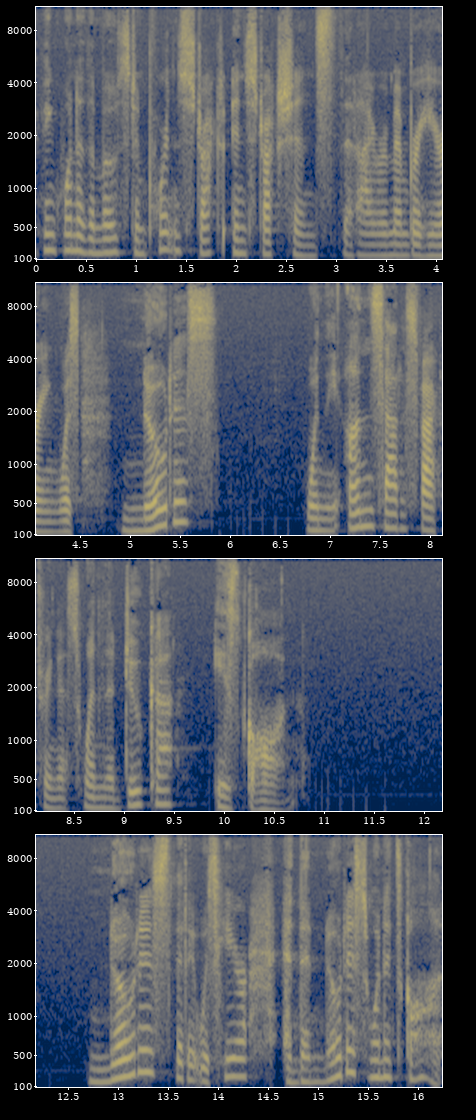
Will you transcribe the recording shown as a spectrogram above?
I think one of the most important stru- instructions that I remember hearing was notice when the unsatisfactoriness, when the dukkha is gone. Notice that it was here and then notice when it's gone.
